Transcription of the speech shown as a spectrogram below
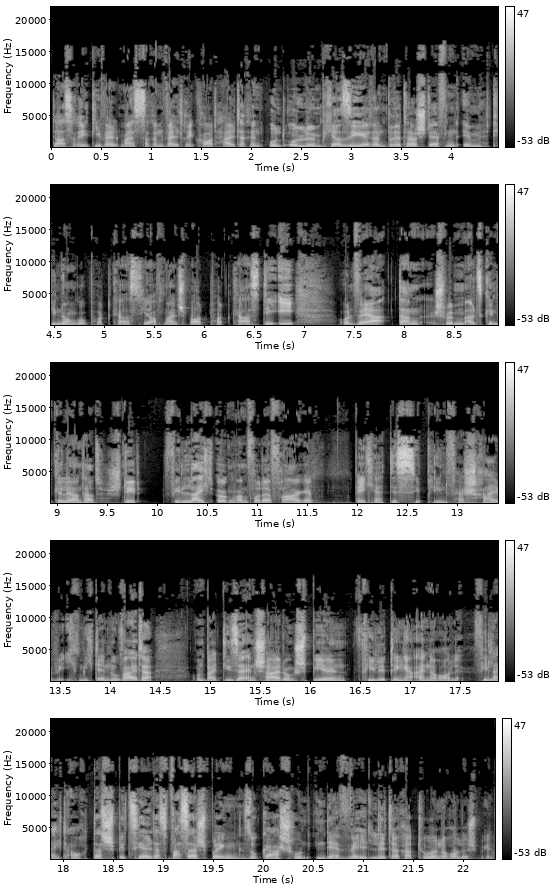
Das rät die Weltmeisterin, Weltrekordhalterin und Olympiasiegerin Britta Steffen im Tinongo Podcast hier auf meinsportpodcast.de. Und wer dann Schwimmen als Kind gelernt hat, steht vielleicht irgendwann vor der Frage, welcher Disziplin verschreibe ich mich denn nun weiter? Und bei dieser Entscheidung spielen viele Dinge eine Rolle. Vielleicht auch, dass speziell das Wasserspringen sogar schon in der Weltliteratur eine Rolle spielt.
